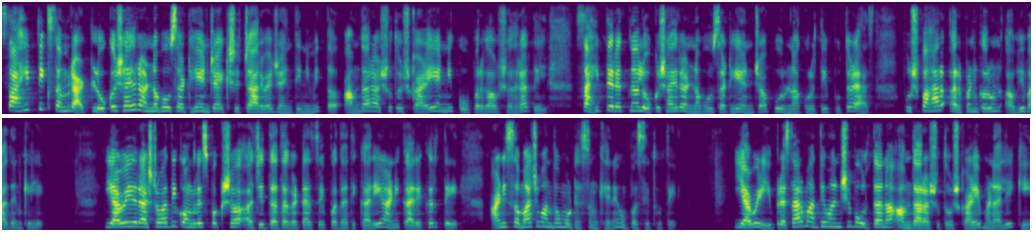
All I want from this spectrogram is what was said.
साहित्यिक सम्राट लोकशाहीर अण्णाभाऊ साठे यांच्या एकशे चारव्या जयंतीनिमित्त आमदार आशुतोष काळे यांनी कोपरगाव शहरातील साहित्यरत्न लोकशाहीर अण्णाभाऊ साठे यांच्या पूर्णाकृती पुतळ्यास पुष्पहार अर्पण करून अभिवादन केले. यावेळी राष्ट्रवादी काँग्रेस पक्ष अजितदादा गटाचे पदाधिकारी आणि कार्यकर्ते आणि समाजबांधव मोठ्या संख्येने उपस्थित होते. यावेळी प्रसारमाध्यमांशी बोलताना आमदार आशुतोष काळे म्हणाले की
